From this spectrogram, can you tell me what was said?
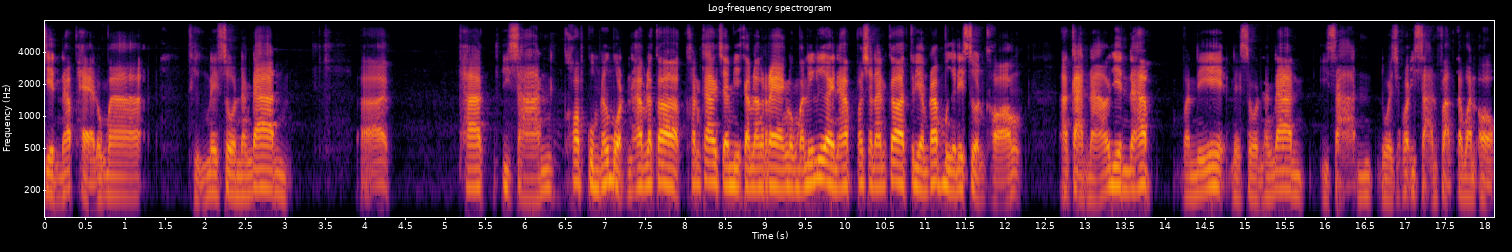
เย็นนะแผ่ลงมาถึงในโซนทางด้านภาคอีสานครอบคลุมทั้งหมดนะครับ แล้วก็ค่อนข้างจะมีกำลังแรงลงมาเรื่อยๆนะครับ เพราะฉะนั้นก็เตรียมรับมือในส่วนของอากาศหนาวเย็นนะครับ วันนี้ในโซนทางด้านอีสาน โดยเฉพาะอีสานฝั่งตะวันออก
